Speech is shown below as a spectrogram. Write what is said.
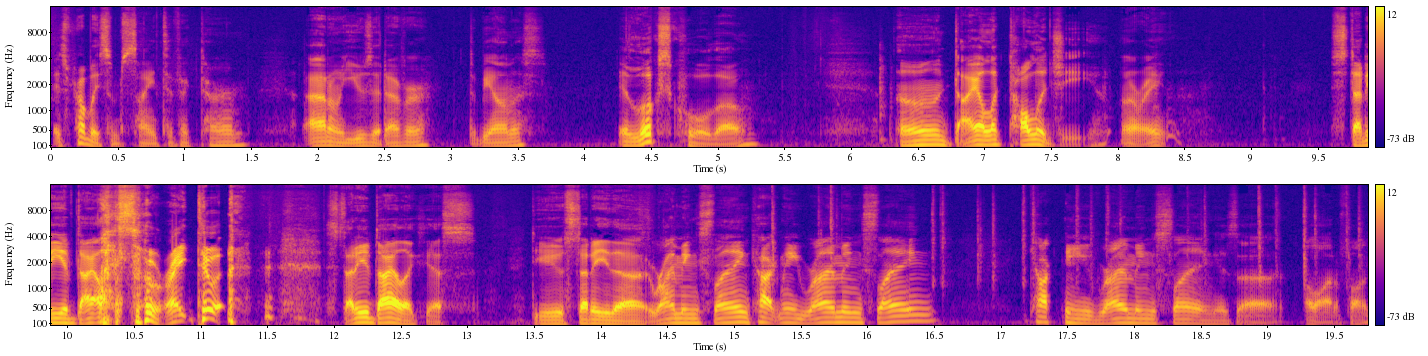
It's probably some scientific term. I don't use it ever, to be honest. It looks cool though. Uh, dialectology. All right. Study of dialects. So right to it. study of dialects, Yes. Do you study the rhyming slang, Cockney rhyming slang? Cockney rhyming slang is uh, a lot of fun.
